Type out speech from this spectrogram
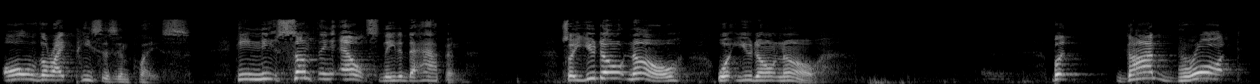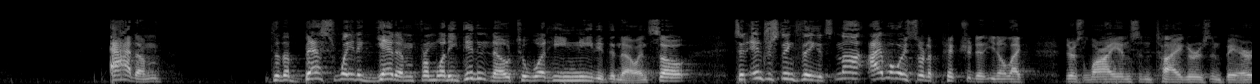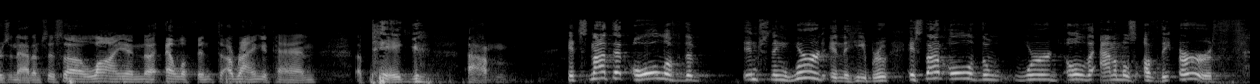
all the right pieces in place. He need, something else needed to happen. So you don't know what you don't know. But God brought Adam to the best way to get him from what he didn't know to what he needed to know. And so it's an interesting thing. It's not, I've always sort of pictured it, you know, like there's lions and tigers and bears, and Adam says a lion, an elephant, orangutan, a pig. Um, it's not that all of the interesting word in the Hebrew, it's not all of the word, all the animals of the earth.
